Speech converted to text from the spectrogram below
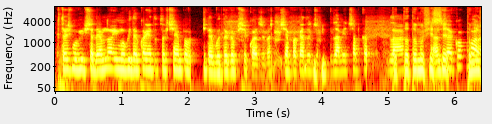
ktoś mówi przede mną i mówi dokładnie to, co chciałem powiedzieć. To był tego przykład, że właśnie chciałem pokazać, że dla mnie czapka dla To, to, to musisz, się, to, mus,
